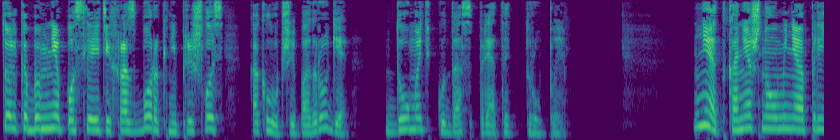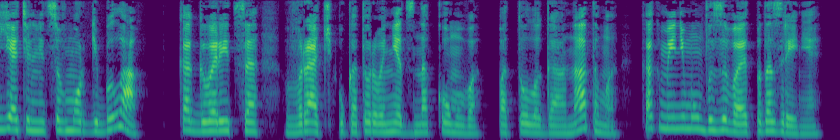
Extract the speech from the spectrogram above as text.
Только бы мне после этих разборок не пришлось, как лучшей подруге, думать, куда спрятать трупы. Нет, конечно, у меня приятельница в морге была. Как говорится, врач, у которого нет знакомого патолога-анатома, как минимум вызывает подозрение.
